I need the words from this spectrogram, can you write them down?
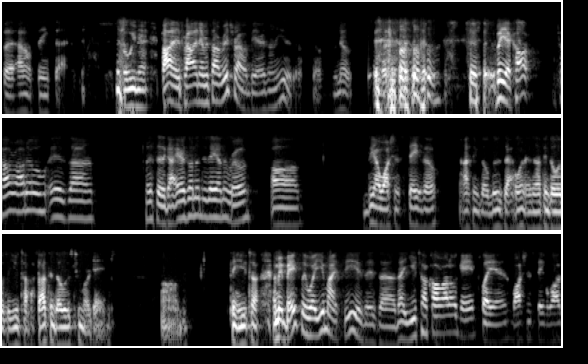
but I don't think that. But we ne- probably probably never thought Rich Rod would be Arizona either, though. So who knows? but yeah, Col- Colorado is. uh Like I said, they got Arizona today on the road. Uh, they got Washington State though. I think they'll lose that one, and I think they'll lose to Utah. So I think they'll lose two more games. Um, I think Utah. I mean, basically, what you might see is is uh, that Utah Colorado game play in Washington State was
